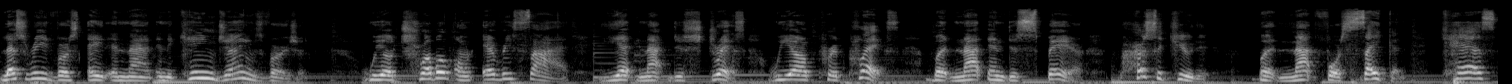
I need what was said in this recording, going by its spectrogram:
Let's read verse 8 and 9 in the King James Version. We are troubled on every side, yet not distressed. We are perplexed, but not in despair. Persecuted, but not forsaken. Cast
